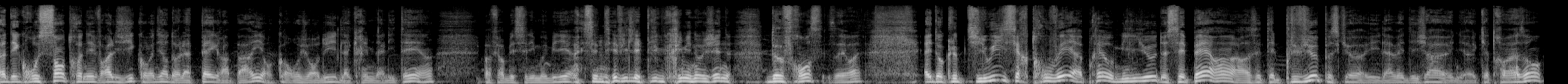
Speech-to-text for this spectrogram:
un des gros centres névralgiques, on va dire, de la pègre à Paris, encore aujourd'hui, de la criminalité. Hein. Pas faire baisser l'immobilier, c'est une des villes les plus criminogènes de France, c'est vrai. Et donc le petit Louis, il s'est retrouvé après au milieu de ses pères. Hein. Alors c'était le plus vieux parce que il avait déjà 80 ans.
